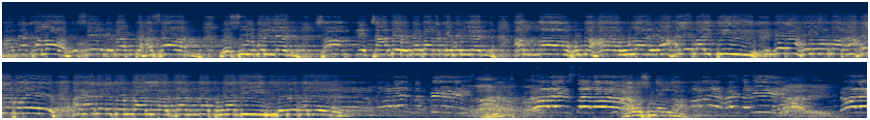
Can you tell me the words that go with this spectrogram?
ফাদাখালা হোসেন এবং আব্দুল হাসান রসুল বললেন সবকে চাদর মোবারকে বললেন, আল্লাহুম্মা হাউলা আহলে বাইতি এরা হলো আমার আহলে বাইত আর এদের জন্য আল্লাহ জান্নাত ওয়াজিব জোরে বলেন নারে তাকবীর হ্যাঁ নারে রিসালাত ইয়া রাসূলুল্লাহ নারে হায়দারি নারে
